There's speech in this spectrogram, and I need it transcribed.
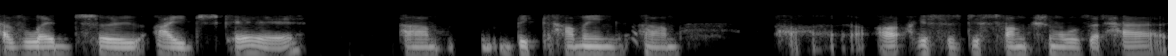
have led to aged care um, becoming, um, uh, I guess, as dysfunctional as it has.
